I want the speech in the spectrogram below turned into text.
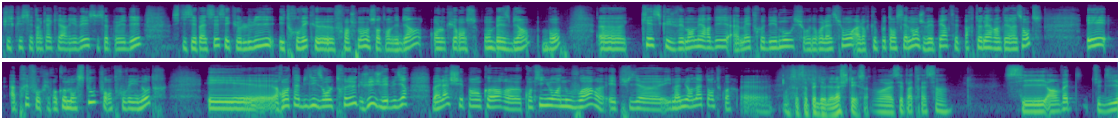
puisque c'est un cas qui est arrivé si ça peut aider ce qui s'est passé c'est que lui il trouvait que franchement on s'entendait bien. En l'occurrence on baisse bien. Bon. Euh, qu'est-ce que je vais m'emmerder à mettre des mots sur une relation alors que potentiellement je vais perdre cette partenaire intéressante? Et après, il faut que je recommence tout pour en trouver une autre. Et euh, rentabilisons le truc. Juste, je vais lui dire, bah là, je sais pas encore. Euh, continuons à nous voir. Et puis, euh, il m'a mis en attente, quoi. Ça s'appelle de la lâcheté, ça. Ouais, c'est pas très sain. Si, en fait, tu dis,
